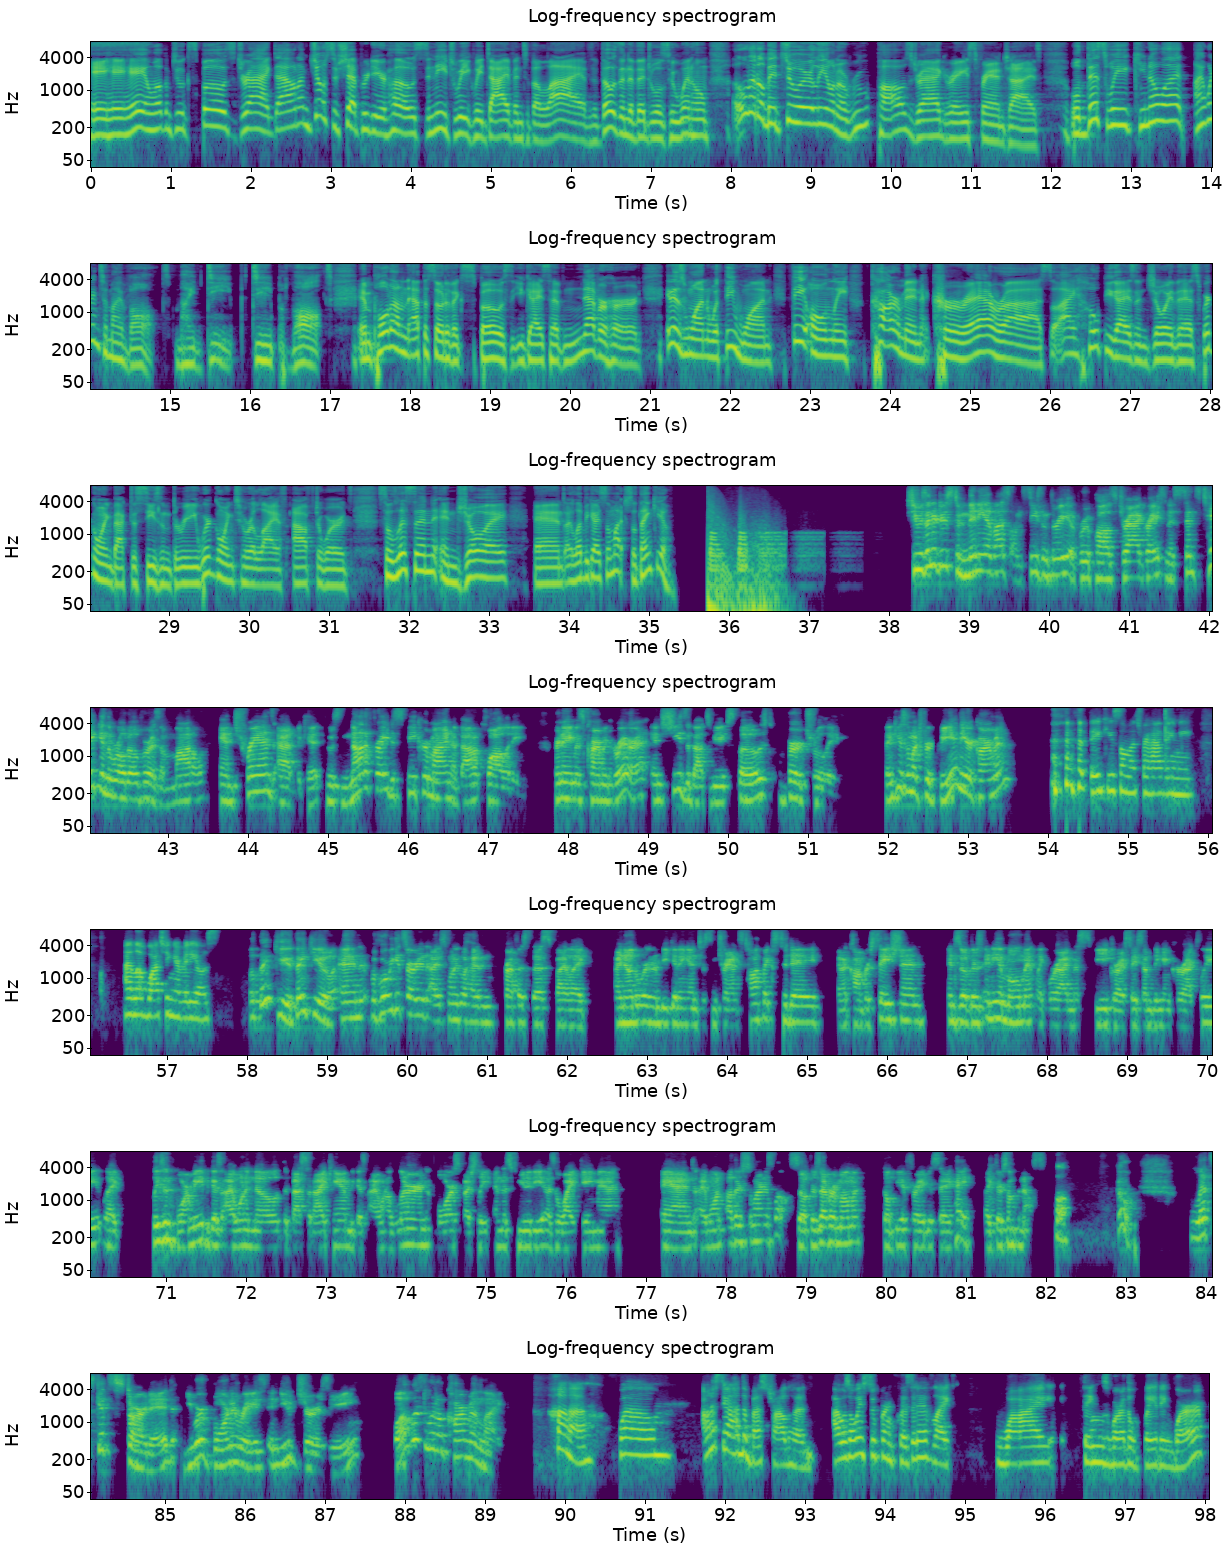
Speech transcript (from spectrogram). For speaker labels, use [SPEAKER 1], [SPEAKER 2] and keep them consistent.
[SPEAKER 1] Hey, hey, hey, and welcome to Exposed Dragged Out. I'm Joseph Shepard, your host, and each week we dive into the lives of those individuals who went home a little bit too early on a RuPaul's Drag Race franchise. Well, this week, you know what? I went into my vault, my deep, deep vault, and pulled out an episode of Exposed that you guys have never heard. It is one with the one, the only Carmen Carrera. So I hope you guys enjoy this. We're going back to season three, we're going to her life afterwards. So listen, enjoy, and I love you guys so much. So thank you.
[SPEAKER 2] She was introduced to many of us on season three of RuPaul's Drag Race and has since taken the world over as a model and trans advocate who's not afraid to speak her mind about equality. Her name is Carmen Carrera, and she's about to be exposed virtually. Thank you so much for being here, Carmen.
[SPEAKER 3] Thank you so much for having me. I love watching your videos.
[SPEAKER 2] Well, thank you. Thank you. And before we get started, I just want to go ahead and preface this by like, I know that we're going to be getting into some trans topics today and a conversation. And so if there's any a moment like where I misspeak or I say something incorrectly, like please inform me because I want to know the best that I can because I want to learn more, especially in this community as a white gay man. And I want others to learn as well. So if there's ever a moment, don't be afraid to say, hey, like there's something else.
[SPEAKER 3] Cool.
[SPEAKER 2] Cool. Let's get started. You were born and raised in New Jersey. What was little Carmen like?
[SPEAKER 3] Huh. Well, honestly, I had the best childhood. I was always super inquisitive, like why things were the way they were.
